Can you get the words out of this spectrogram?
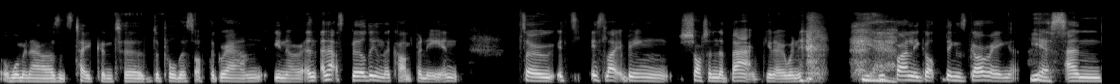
or woman hours it's taken to to pull this off the ground, you know, and, and that's building the company. And so it's it's like being shot in the back, you know, when yeah. you finally got things going. Yes. And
